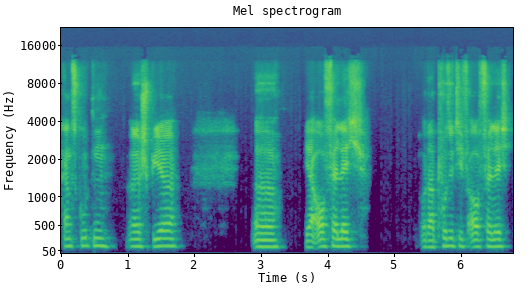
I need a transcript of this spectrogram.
ganz guten äh, Spiel. Äh, ja, auffällig oder positiv auffällig.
